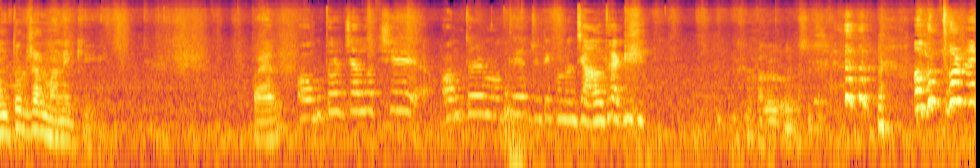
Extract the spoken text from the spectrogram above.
অন্তর্জাল মানে কি? পায়েল? অন্তর্জাল হচ্ছে অন্তরের মধ্যে যদি কোনো জাল থাকে। অন্তরে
